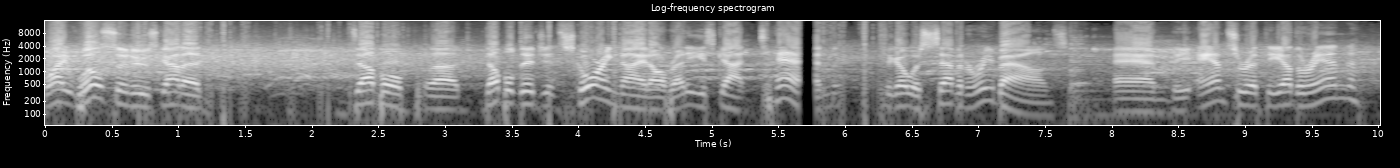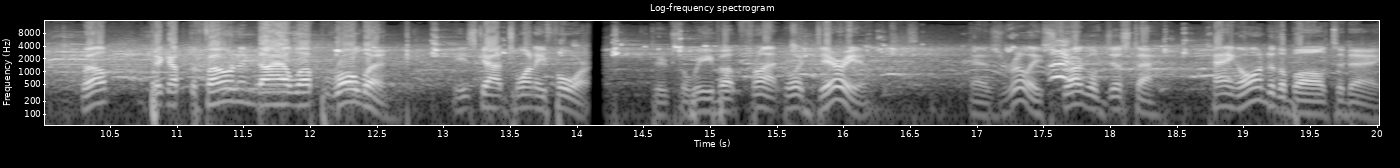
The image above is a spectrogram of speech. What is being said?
Dwight Wilson, who's got a double uh, double-digit scoring night already. He's got 10 to go with seven rebounds. And the answer at the other end, well, pick up the phone and dial up Roland. He's got 24. Dukes will weave up front. Boy, Darian has really struggled just to hang on to the ball today.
